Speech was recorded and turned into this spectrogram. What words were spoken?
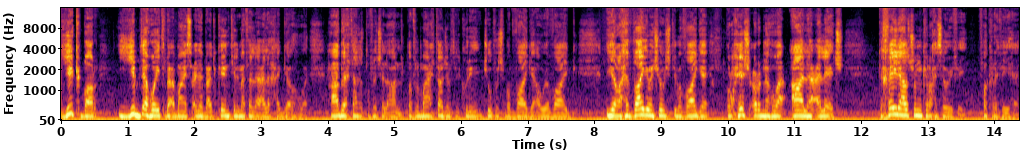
يكبر يبدأ هو يتبع ما يسعده بعد. كل انت المثل الأعلى حقه هو. هذا يحتاج طفلك الآن. الطفل ما يحتاج انك تكونين تشوفك متضايقه أو يضايق. هي راح يتضايق من يشوفك انت متضايقه وراح يشعر إنه هو عالة عليك. تخيلي هذا شو ممكن راح يسوي فيه فكري فيها.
